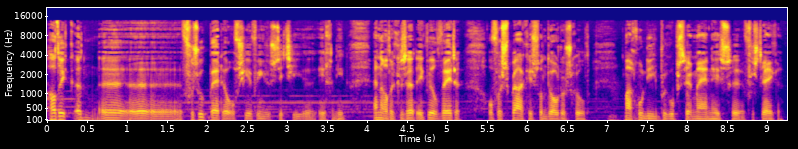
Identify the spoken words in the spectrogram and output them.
had ik een uh, verzoek bij de officier van justitie uh, ingediend. En dan had ik gezegd, ik wil weten of er sprake is van doderschuld. Maar goed, die beroepstermijn is uh, verstreken.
